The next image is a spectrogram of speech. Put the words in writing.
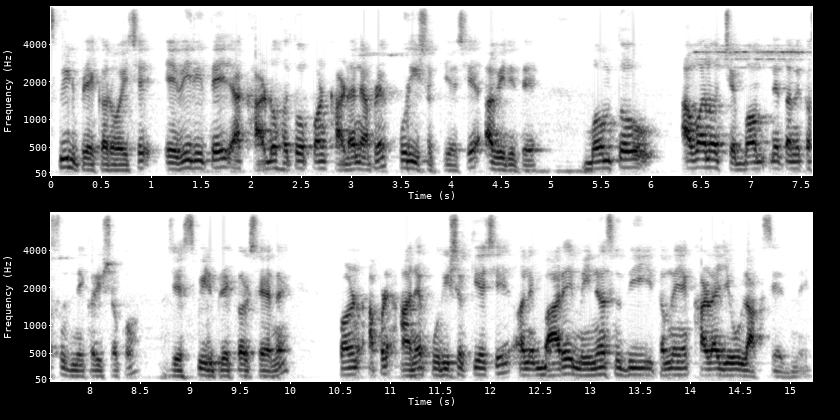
સ્પીડ બ્રેકર હોય છે, એવી રીતે આ ખાડો હતો પણ ખાડાને આપણે પૂરી શકીએ છીએ આવી રીતે. બમ્પ તો આવવાનો જ છે, બમ્પને તમે કશું જ નહીં કરી શકો. જે સ્પીડ બ્રેકર છે એને પણ આપણે આને પૂરી શકીએ છીએ અને બારે મહિના સુધી તમને ખાડા જેવું લાગશે જ નહીં.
